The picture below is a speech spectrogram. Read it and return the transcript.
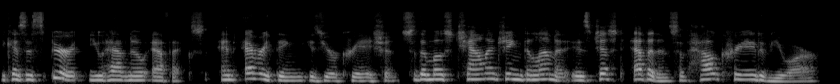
Because as spirit, you have no ethics, and everything is your creation. So the most challenging dilemma is just evidence of how creative you are.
